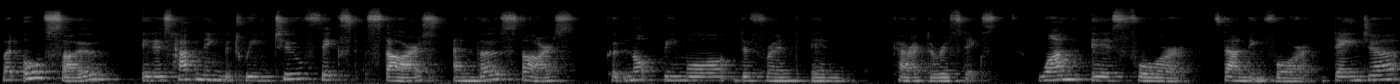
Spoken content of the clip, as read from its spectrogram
But also, it is happening between two fixed stars, and those stars could not be more different in characteristics. One is for standing for danger,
